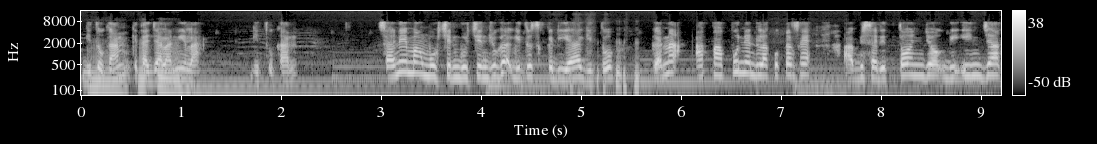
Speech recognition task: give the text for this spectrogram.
Gitu kan Hmm, kita hmm, jalani lah. Gitu kan. Saya ini emang bucin-bucin juga gitu ke dia gitu. Karena apa pun yang dilakukan saya ah, bisa ditonjok diinjak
